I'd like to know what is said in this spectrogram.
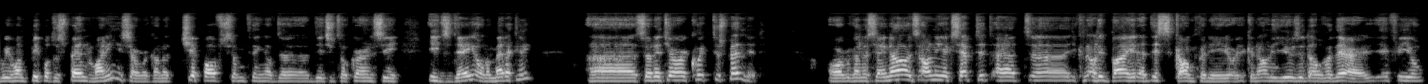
we want people to spend money. So we're going to chip off something of the digital currency each day automatically, uh, so that you're quick to spend it. Or we're going to say, no, it's only accepted at, uh, you can only buy it at this company or you can only use it over there. If you,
